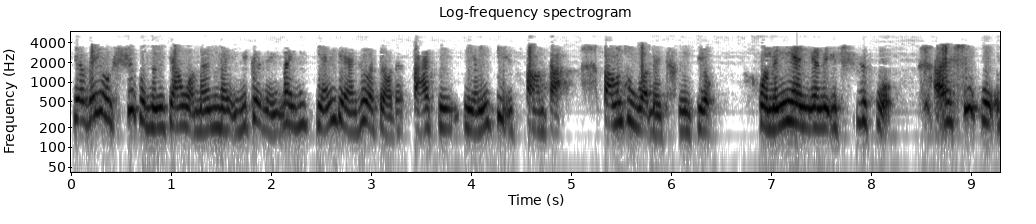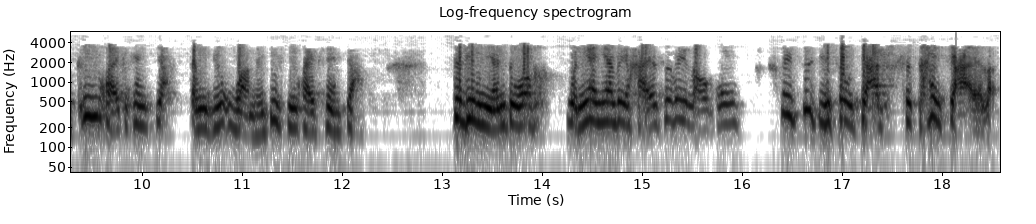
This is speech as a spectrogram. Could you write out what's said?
也唯有师傅能将我们每一个人那一点点弱小的发心凝聚放大，帮助我们成就。我们念念为师傅，而师傅心怀天下，等于我们就心怀天下。这六年多，我念念为孩子、为老公、为自己受加持，太狭隘了。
